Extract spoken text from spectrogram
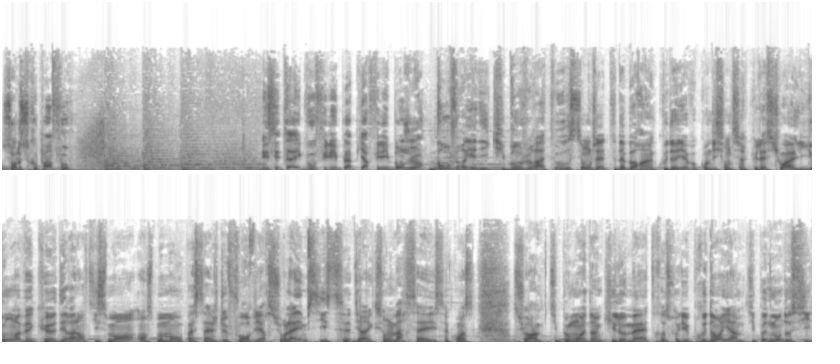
sur le Scoop Info. Et c'est avec vous Philippe Lapierre. Philippe, bonjour. Bonjour Yannick, bonjour à tous. On jette d'abord un coup d'œil à vos conditions de circulation à Lyon avec euh, des ralentissements en ce moment au passage de Fourvière sur la M6 direction Marseille. Ça coince sur un petit peu moins d'un kilomètre. Soyez prudents. Il y a un petit peu de monde aussi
